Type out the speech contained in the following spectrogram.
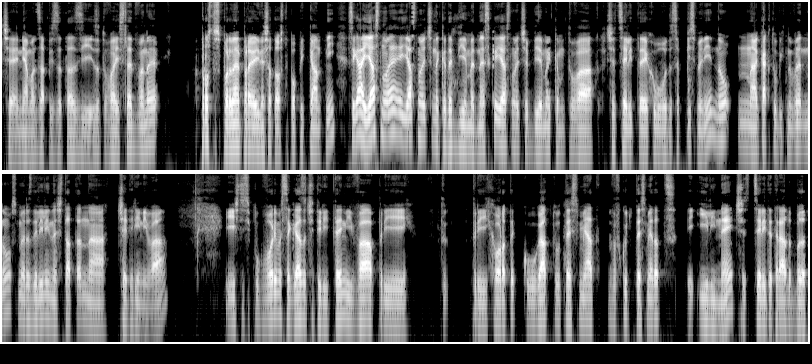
че нямат запис за, тази, за това изследване. Просто според мен прави нещата още по-пикантни. Сега ясно е, ясно е, че на къде биеме днеска, ясно е, че биеме към това, че целите е хубаво да са писмени, но както обикновено сме разделили нещата на 4 нива. И ще си поговорим сега за четирите нива при при хората, когато те смятат, в които те смятат или не, че целите трябва да бъдат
